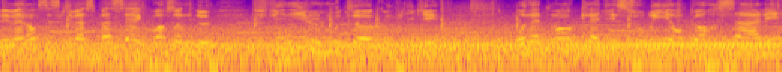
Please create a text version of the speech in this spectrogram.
mais maintenant c'est ce qui va se passer avec Warzone 2. Fini le loot euh, compliqué. Honnêtement, clavier souris encore ça allait,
